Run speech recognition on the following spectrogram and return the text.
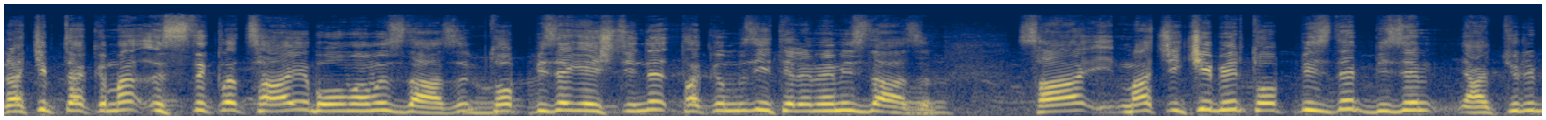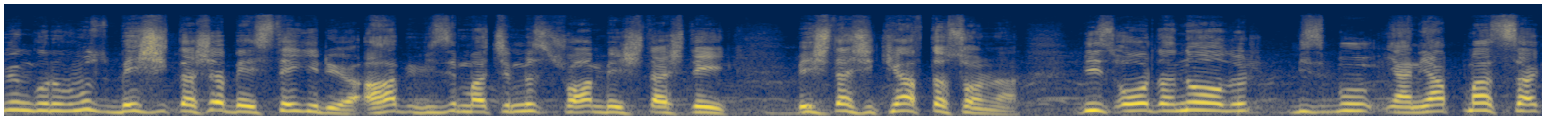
rakip takıma ıslıkla sahayı boğmamız lazım. Top bize geçtiğinde takımımızı itelememiz lazım. Sağ maç 2-1 top bizde bizim yani tribün grubumuz Beşiktaş'a beste giriyor. Abi bizim maçımız şu an Beşiktaş değil. Beşiktaş 2 hafta sonra. Biz orada ne olur? Biz bu yani yapmazsak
